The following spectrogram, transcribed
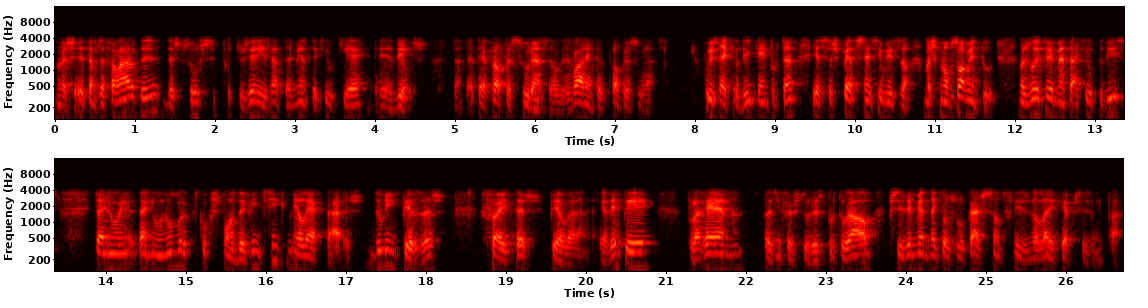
Mas estamos a falar de, das pessoas se protegerem exatamente daquilo que é, é deles. Portanto, até a própria segurança, eles levarem para a própria segurança. Por isso é que eu digo que é importante esse aspecto de sensibilização, mas que não resolvem tudo. Mas relativamente àquilo que disse, tenho, tenho um número que corresponde a 25 mil hectares de limpezas feitas pela EDP, pela REN, pelas infraestruturas de Portugal, precisamente naqueles locais que são definidos na lei que é preciso limpar.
